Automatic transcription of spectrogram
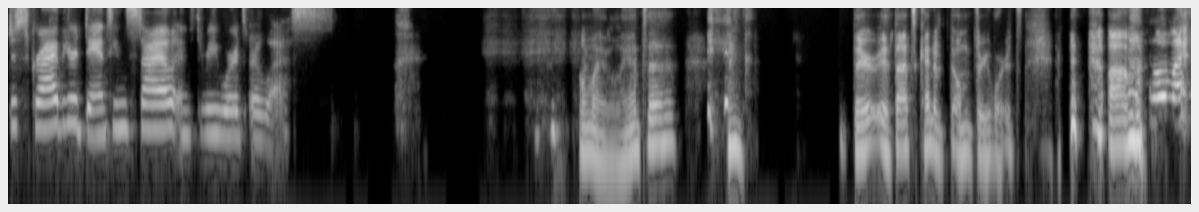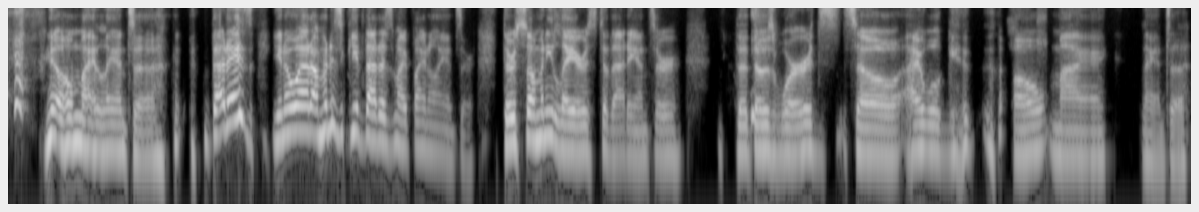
Describe your dancing style in three words or less. oh my Atlanta. There that's kind of um three words. um oh my oh my Lanta. That is, you know what? I'm gonna give that as my final answer. There's so many layers to that answer, that those words. So I will give oh my Lanta.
